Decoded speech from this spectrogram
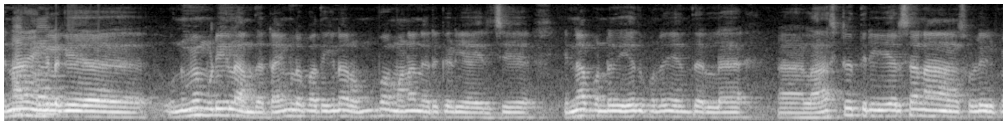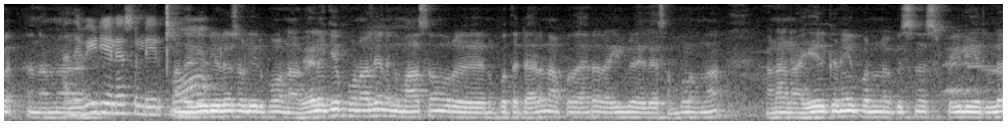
ஏன்னா எங்களுக்கு ஒன்றுமே முடியல. அந்த டைமில் பார்த்தீங்கன்னா ரொம்ப மன நெருக்கடி ஆயிடுச்சு என்ன பண்ணுறது ஏது பண்ணுறது ஏது தெரில லாஸ்ட்டு த்ரீ இயர்ஸாக நான் சொல்லியிருப்பேன். நம்ம அந்த வீடியோலேயே சொல்லியிருப்போம். அந்த வீடியோவில் சொல்லியிருப்போம். நான் வேலைக்கே போனாலே எனக்கு மாதம் ஒரு முப்பத்தெட்டாயிரம் நாற்பதாயிரம் ரயில்வேல சம்பளம் தான் ஆனால் நான் ஏற்கனவே பண்ண பிஸ்னஸ் ஃபெயிலியரில்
